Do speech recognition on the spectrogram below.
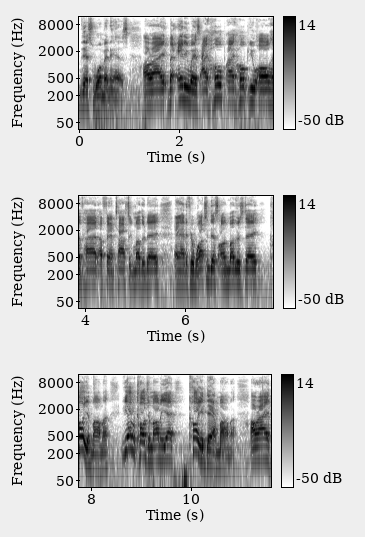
this woman is. All right? But anyways i hope i hope you all have had a fantastic mother day. And if you're watching this on mother's day call your mama. If you haven't called your mama yet call your damn mama. All right?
